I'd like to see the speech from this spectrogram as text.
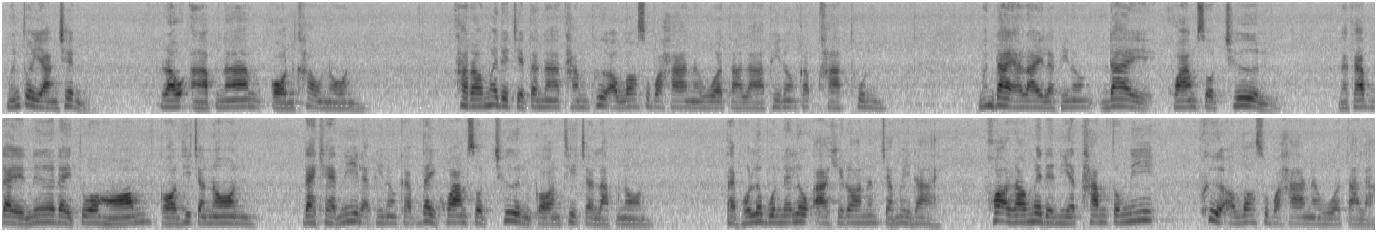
เหมือนตัวอย่างเช่น เราอาบน้ำก่อนเข้านอน ถ้าเราไม่ได้เจตนาทำเพื่ออัลลอฮ์สุบฮานะฮัวตาลา พี่น้องครับขาดทุน มันได้อะไรล่ะพี่น้องได้ความสดชื่นนะครับ ได้เนื้อได้ตัวหอมก่อนที่จะนอน ได้แค่นี้แหละพี่น้องครับ ได้ความสดชื่นก่อนที่จะหลับนอน แต่ผลบุญในโลกอาคิราะห์นั้นจะไม่ได้ เพราะเราไม่ได้เนียดทำตรงนี้เพื่ออัลลอฮ์สุบฮานะฮัวตาลา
